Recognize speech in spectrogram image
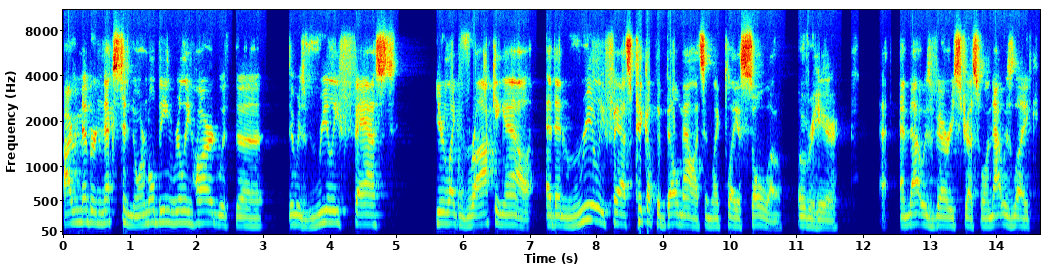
I remember next to normal being really hard with the there was really fast you're like rocking out and then really fast pick up the bell mallets and like play a solo over here. And that was very stressful and that was like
